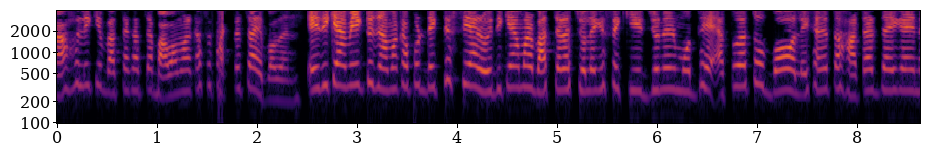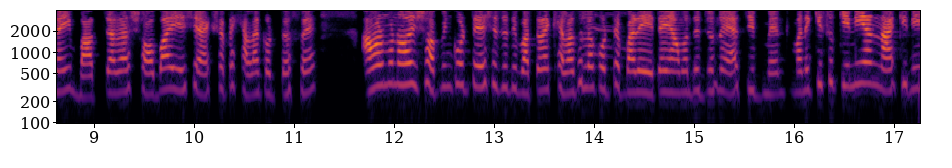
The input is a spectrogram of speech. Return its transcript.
তাহলে কি বাচ্চা কাচ্চা বাবা মার কাছে থাকতে চায় বলেন? এদিকে আমি একটু জামা কাপড় দেখতেছি, আর ওইদিকে আমার বাচ্চারা চলে গেছে কিরজনের মধ্যে। এত এত বল, এখানে তো হাঁটার জায়গায় নাই, বাচ্চারা সবাই এসে একসাথে খেলা করতেছে। আমার মনে হয় শপিং করতে এসে যদি বাচ্চারা খেলাধুলা করতে পারে, এটাই আমাদের জন্য অ্যাচিভমেন্ট মানে কিছু কিনি আর না কিনি,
